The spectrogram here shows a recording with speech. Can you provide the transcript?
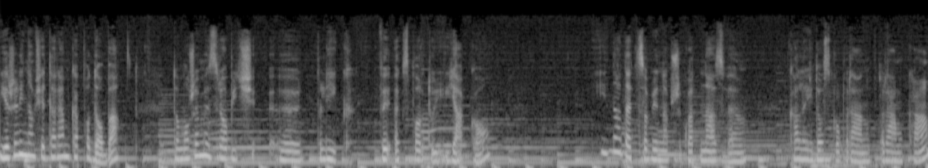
Jeżeli nam się ta ramka podoba, to możemy zrobić plik wyeksportuj jako i nadać sobie na przykład nazwę kalejdoskop ram, ramka.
